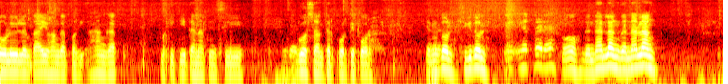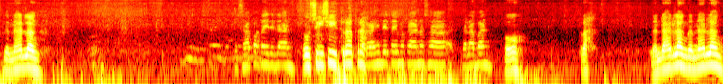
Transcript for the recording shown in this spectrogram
patuloy lang tayo hanggat hanggat makikita natin si Ghost Hunter 44. Yan tol, sige tol. Ingat, Brad, ha? Oh, dandahan lang, dandahan lang. Dandahan lang. Masapa tayo dadaan. Oh, sige, sige, tara, tara. Para hindi tayo makaano sa kalaban. Oo. Tara. Dandahan lang, dandahan lang.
